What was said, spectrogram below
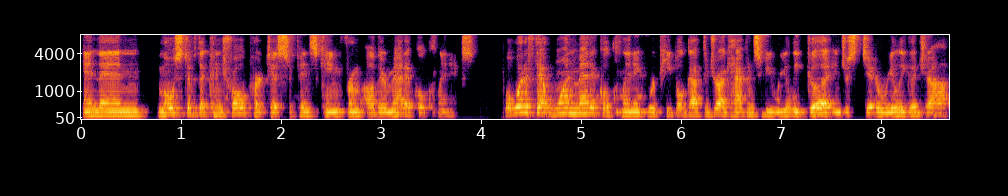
And then most of the control participants came from other medical clinics. But what if that one medical clinic where people got the drug happened to be really good and just did a really good job?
